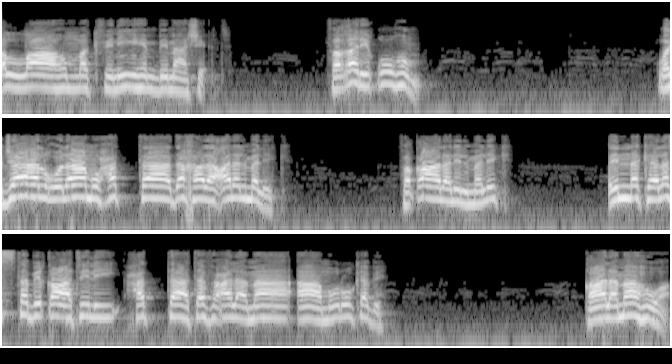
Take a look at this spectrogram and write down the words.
اللهم اكفنيهم بما شئت. فغرقوهم. وجاء الغلام حتى دخل على الملك. فقال للملك إنك لست بقاتلي حتى تفعل ما آمرك به. قال ما هو؟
